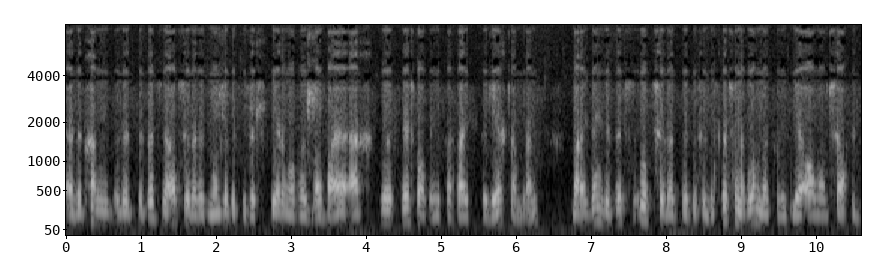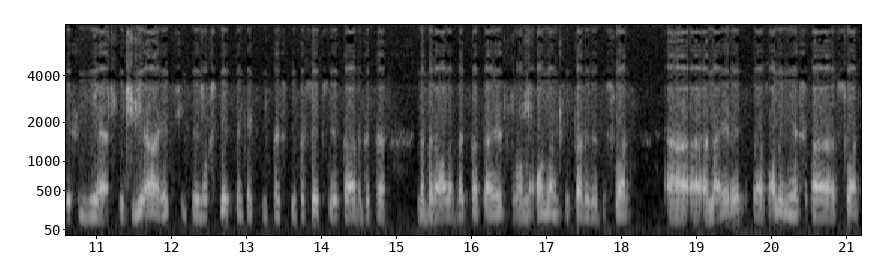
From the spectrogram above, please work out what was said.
uh, dit gaan dit dit is wel so dat dit moontlik is die regering of 'n baie erg tweespalt in die party teweeg kan bring. Maar ek dink dit is ook so dat dit is 'n 'n oomblik vir die DA om homself te definieer. Die DA het dit nog steeds dink ek die pers die persepsie is daar dat dit 'n liberale witparty is om ondanks die feit dat dit 'n swart uh 'n leier het, daar's al die meer uh swart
